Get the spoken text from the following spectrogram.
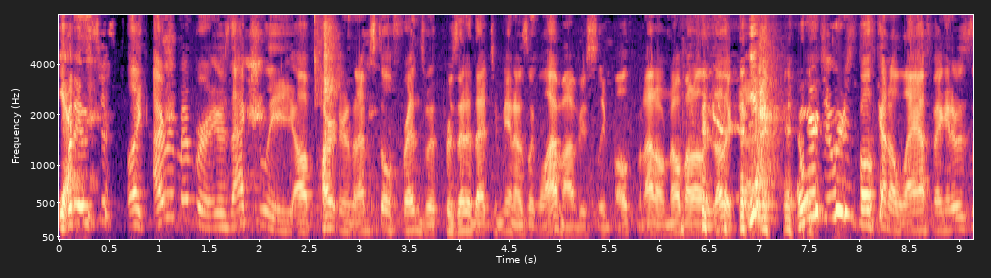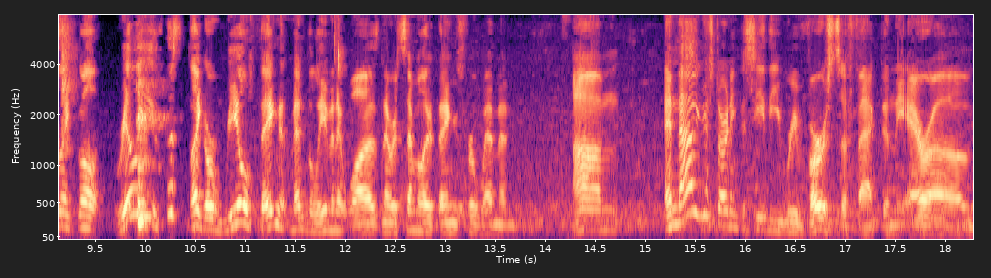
Yes. But it was just like I remember it was actually a partner that I'm still friends with presented that to me, and I was like, "Well, I'm obviously both, but I don't know about all these other guys." yeah. And we were, we were just both kind of laughing, and it was like, "Well, really? Is this like a real thing that men believe in it was?" And there were similar things for women. Um, and now you're starting to see the reverse effect in the era of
